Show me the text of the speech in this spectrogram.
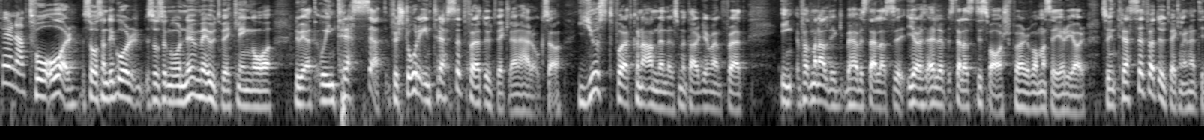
Fair enough. två år, så som det går, så som det går nu med utveckling och, du vet, och intresset. Förstår du intresset för att utveckla det här också? Just för att kunna använda det som ett argument för att, för att man aldrig behöver ställas, eller ställas till svars för vad man säger och gör. Så intresset för att utveckla den här te-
